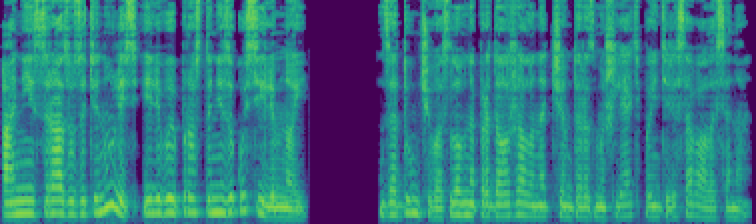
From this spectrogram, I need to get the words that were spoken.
Они сразу затянулись или вы просто не закусили мной? Задумчиво, словно продолжала над чем-то размышлять, поинтересовалась она.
